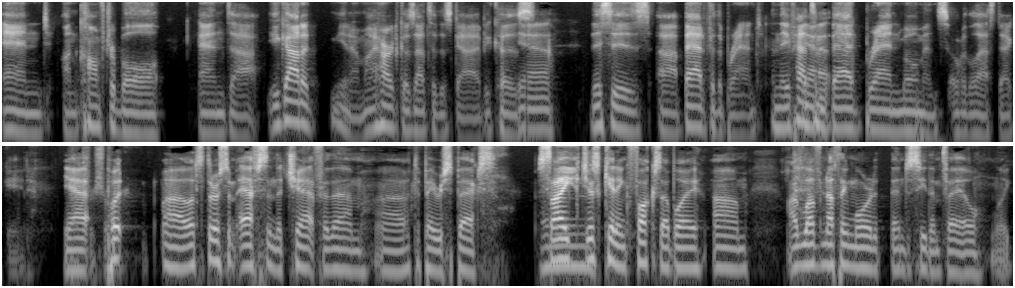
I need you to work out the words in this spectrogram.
and uncomfortable and uh, you gotta you know my heart goes out to this guy because Yeah, this is uh, bad for the brand and they've had Yeah. some bad brand moments over the last decade yeah. for sure. Put uh, let's throw some Fs in the chat for them uh, to pay respects. I Psych, mean- just kidding. Fuck Subway. Um, I love nothing more than to see them fail. Like,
